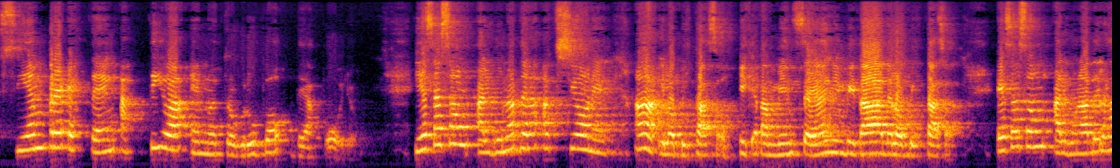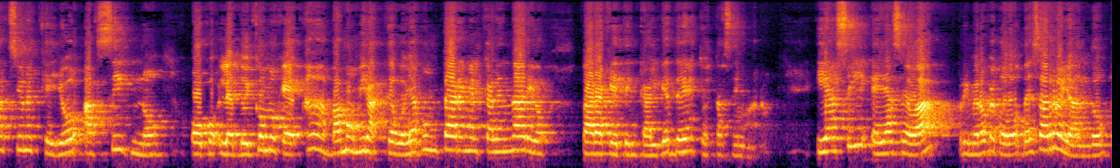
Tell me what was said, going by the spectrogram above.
siempre estén activas en nuestro grupo de apoyo. Y esas son algunas de las acciones, ah, y los vistazos, y que también sean invitadas de los vistazos. Esas son algunas de las acciones que yo asigno o les doy como que, ah, vamos, mira, te voy a apuntar en el calendario para que te encargues de esto esta semana. Y así ella se va, primero que todo, desarrollando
